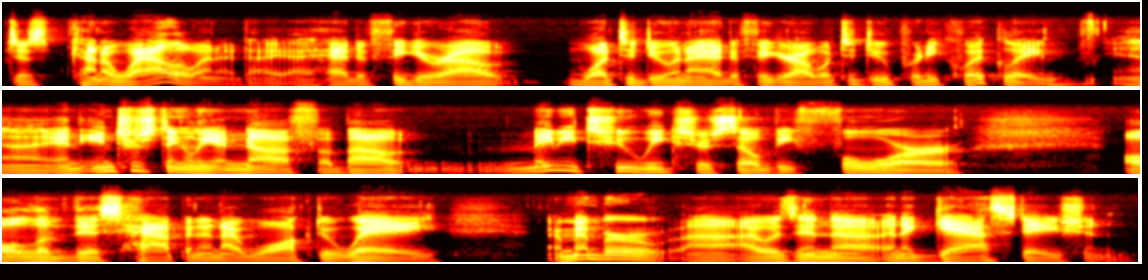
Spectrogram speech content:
just kind of wallow in it. I, I, had to figure out what to do and i had to figure out what to do pretty quickly. Uh, and interestingly enough about maybe two weeks or so before all of this happened and i walked away I remember uh, I was in a, in a gas station,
